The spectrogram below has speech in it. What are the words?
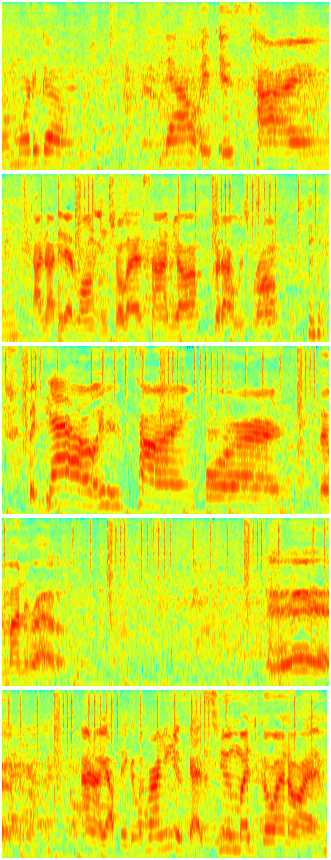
One more to go. Now it is time. I know I did that long intro last time, y'all, but I was wrong. but now it is time for the Monroe. Ugh. I know y'all thinking, LeBron, you just got too much going on.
